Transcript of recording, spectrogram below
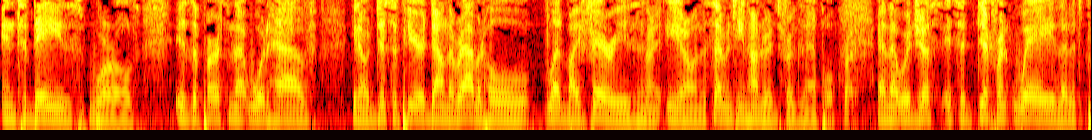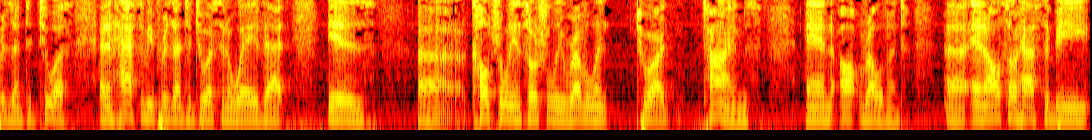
in today's world is the person that would have you know disappeared down the rabbit hole led by fairies and Right. you know in the 1700s for example Right. and that we're just it's a different way that it's presented to us and it has to be presented to us in a way that is uh, culturally and socially relevant to our times and uh, relevant uh, and also has to be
